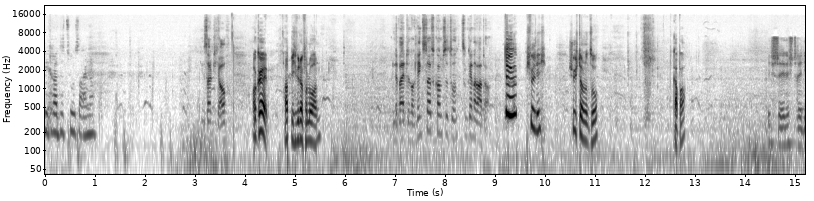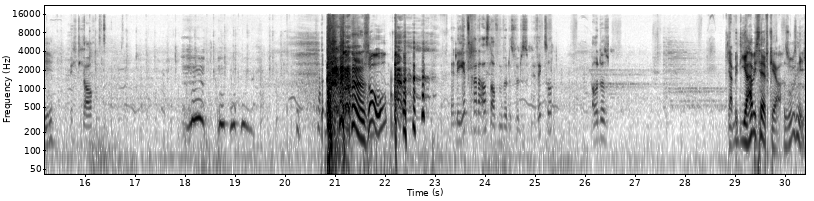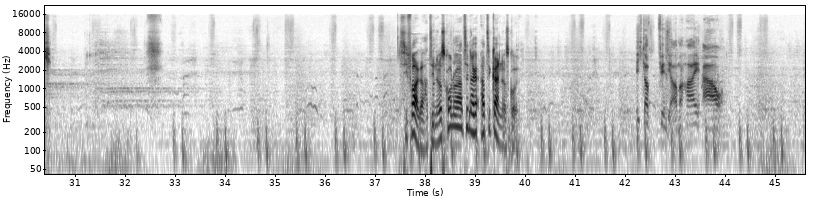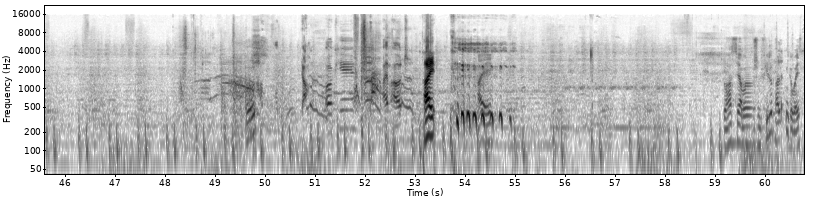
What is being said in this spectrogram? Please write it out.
Hier geradezu ist einer. Hier sollte ich auch. Okay, hat mich wieder verloren. Wenn du weiter nach links läufst, kommst du zu, zum Generator. Nö, ich will nicht. Schüchtern und so. Kappa. Ich stehe dich, Trilli. Richtig auch. so. Wenn du jetzt gerade auslaufen würdest, würdest du perfekt so. Oder so. Ja, mit dir habe ich Selfcare. So ist nicht. Das ist die Frage. Hat sie Nurse Call oder hat sie, hat sie keinen Nurse Call? Ich glaube, wir in die Arme. Hi, au. Ups. Ja, okay. I'm out. Hi. Hi. Du hast ja aber schon viele Paletten gewastet.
